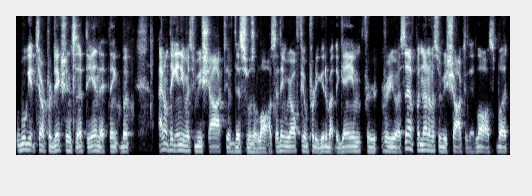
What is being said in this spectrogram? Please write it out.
we'll get to our predictions at the end. I think, but I don't think any of us would be shocked if this was a loss. I think we all feel pretty good about the game for for USF, but none of us would be shocked if they lost. But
